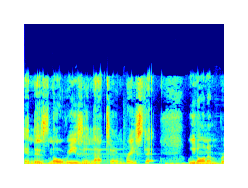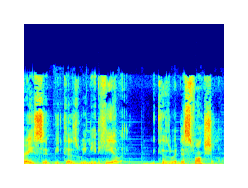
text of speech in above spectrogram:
and there's no reason not to embrace that. We don't embrace it because we need healing, because we're dysfunctional,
